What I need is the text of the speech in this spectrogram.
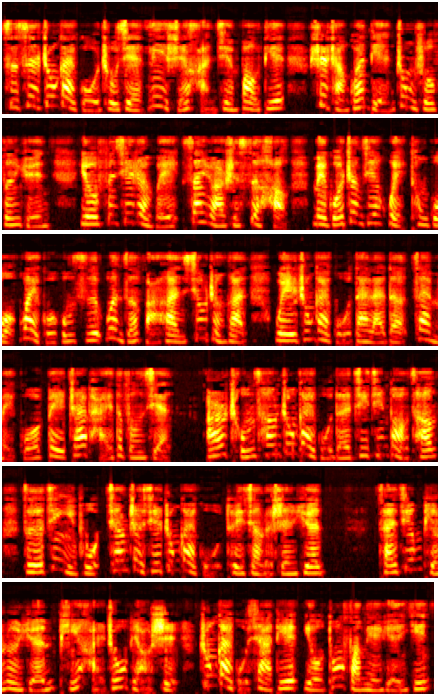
此次中概股出现历史罕见暴跌，市场观点众说纷纭。有分析认为，三月二十四号，美国证监会通过《外国公司问责法案》修正案，为中概股带来的在美国被摘牌的风险；而重仓中概股的基金爆仓，则进一步将这些中概股推向了深渊。财经评论员皮海洲表示，中概股下跌有多方面原因，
